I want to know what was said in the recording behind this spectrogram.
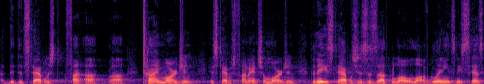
that established uh, uh, time margin, established financial margin. Then he establishes his other law, the law of gleanings, and he says,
